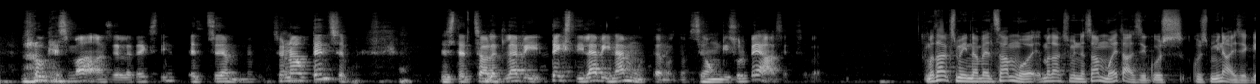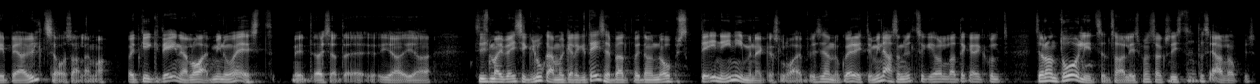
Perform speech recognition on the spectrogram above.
luges maha selle teksti, et see on, nagu, see on autentsem. sest et sa oled läbi, teksti läbi nämmutanud, noh, see ongi sul peas, eks ole ma tahaks minna veel sammu, ma tahaks minna sammu edasi, kus, kus mina isegi ei pea üldse osalema, vaid keegi teine loeb minu eest need asjad ja, ja siis ma ei pea isegi lugema kellegi teise pealt, vaid on hoopis teine inimene, kes loeb ja see on nagu eriti, mina saan üldsegi olla tegelikult, seal on toolid seal saalis, ma saaks istuda seal hoopis.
